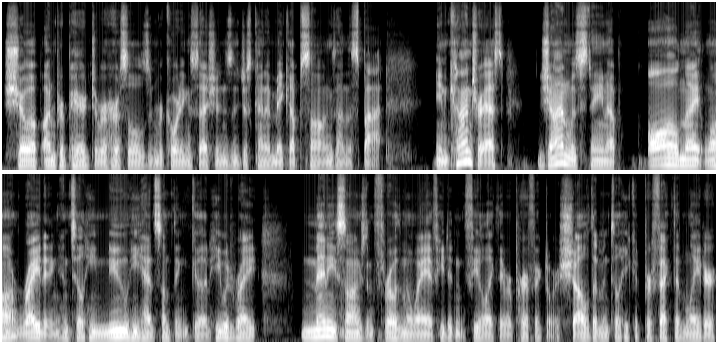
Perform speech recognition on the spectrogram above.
show up unprepared to rehearsals and recording sessions and just kind of make up songs on the spot. In contrast, John was staying up all night long writing until he knew he had something good. He would write many songs and throw them away if he didn't feel like they were perfect or shelve them until he could perfect them later.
